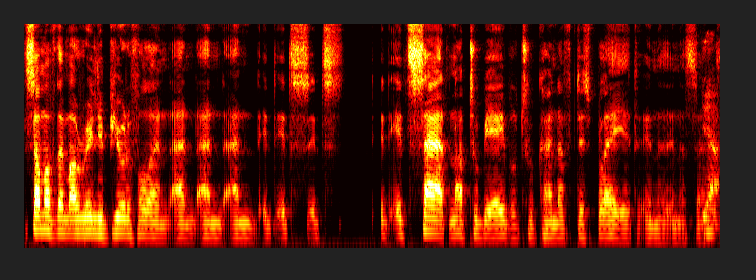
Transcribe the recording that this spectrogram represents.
some of them are really beautiful, and and and and it, it's it's it, it's sad not to be able to kind of display it in a, in a sense. Yeah.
